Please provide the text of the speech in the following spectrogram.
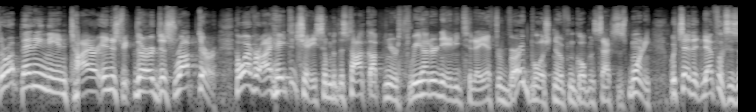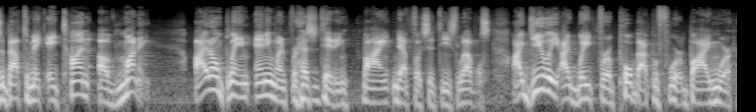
They're upending the entire industry. They're a disruptor. However, I hate to chase them with the stock up near 380 today after a very bullish note from Goldman Sachs this morning, which said that Netflix is about to make a ton of money. I don't blame anyone for hesitating buying Netflix at these levels. Ideally, I'd wait for a pullback before buying more.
